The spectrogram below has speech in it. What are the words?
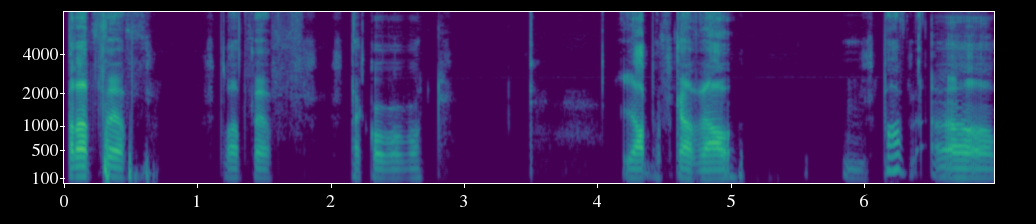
процесс, процесс такого вот, я бы сказал, поз, э,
